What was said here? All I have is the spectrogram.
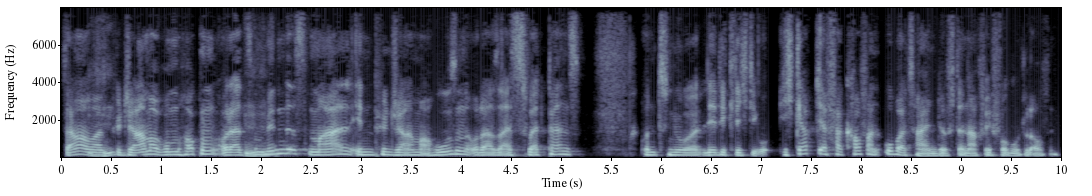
sagen wir mal, mhm. im Pyjama rumhocken oder mhm. zumindest mal in Pyjama-Hosen oder sei es Sweatpants und nur lediglich die. Ich glaube, der Verkauf an Oberteilen dürfte nach wie vor gut laufen.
